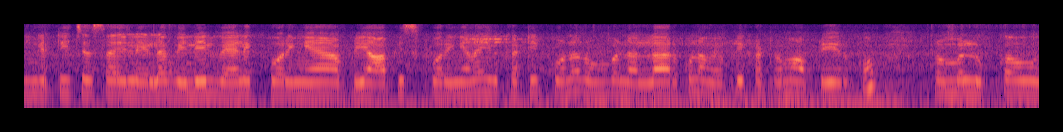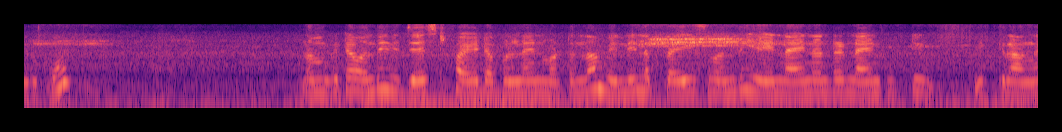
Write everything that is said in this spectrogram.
நீங்கள் டீச்சர்ஸாக இல்லை எல்லாம் வெளியில் வேலைக்கு போகிறீங்க அப்படி ஆஃபீஸ்க்கு போகிறீங்கன்னா இது கட்டிட்டு போனால் ரொம்ப நல்லாயிருக்கும் நம்ம எப்படி கட்டுறோமோ அப்படியே இருக்கும். ரொம்ப லுக்காகவும் இருக்கும். நம்மக்கிட்ட வந்து இது ஜஸ்ட் ஃபைவ் டபுள் நைன் மட்டும்தான். வெளியில் ப்ரைஸ் வந்து ஏ நைன் ஹண்ட்ரட் நைன் ஃபிஃப்டி விற்கிறாங்க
